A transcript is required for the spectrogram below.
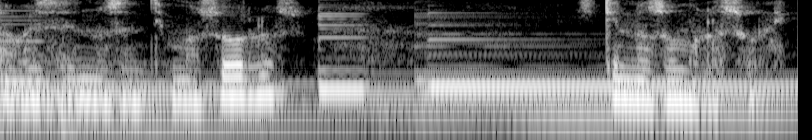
a veces nos sentimos solos y que no somos los únicos.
